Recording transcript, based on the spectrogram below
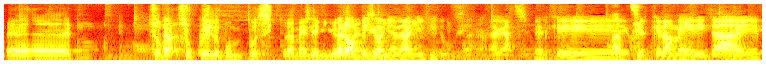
eh, insomma, su quello può, può sicuramente sì, migliorare. Però bisogna dargli fiducia, ragazzi, perché, ah, sì. perché la merita e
